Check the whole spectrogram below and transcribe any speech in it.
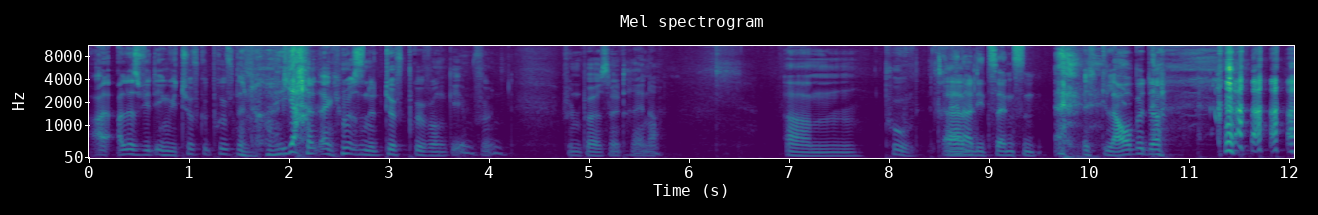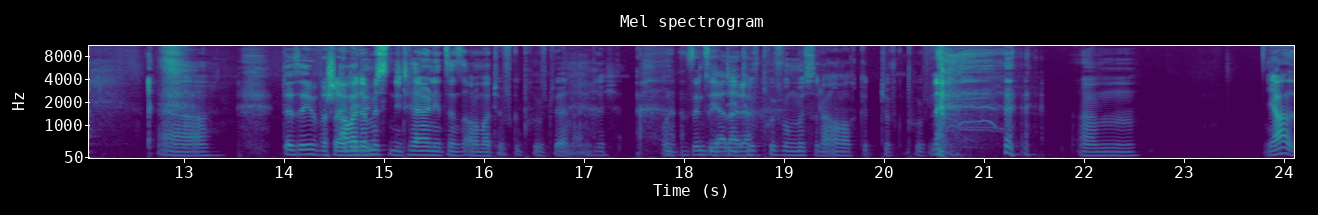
alles wird irgendwie TÜV geprüft in Deutschland. Ja. Eigentlich müsste es eine TÜV-Prüfung geben für, einen- für einen Personal Trainer. Ähm, puh. Ähm, Trainerlizenzen. ich glaube, da. ja, das hilft wahrscheinlich. aber da müssten die Trainerlizenzen auch nochmal TÜV geprüft werden, eigentlich. Und Sind sie die, ja die leider. TÜV-Prüfung müsste dann auch noch TÜV geprüft werden. ähm, ja,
